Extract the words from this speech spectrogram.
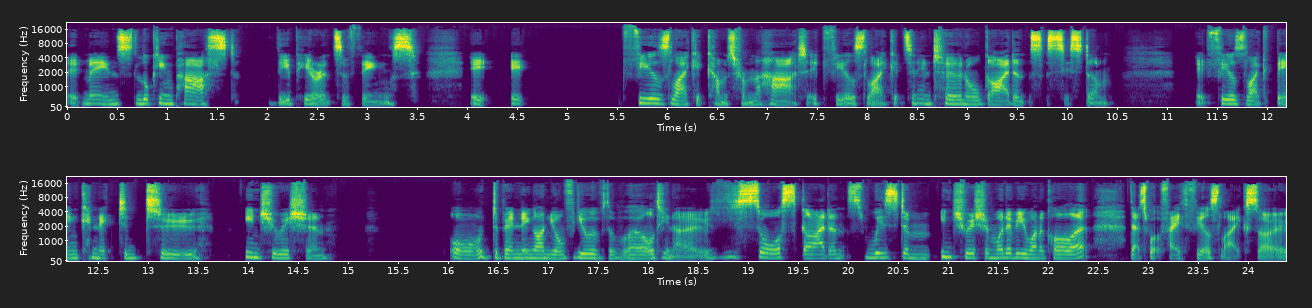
It means looking past the appearance of things. It it feels like it comes from the heart. It feels like it's an internal guidance system. It feels like being connected to intuition or depending on your view of the world, you know, source, guidance, wisdom, intuition, whatever you want to call it. That's what faith feels like. So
